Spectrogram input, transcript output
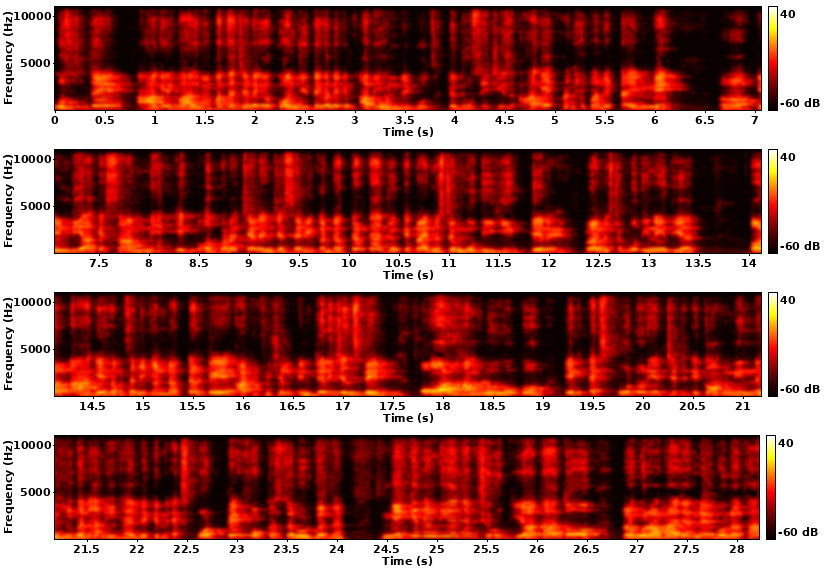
उससे आगे बाद में पता चलेगा कौन जीतेगा, लेकिन अभी हम नहीं बोल सकते। दूसरी चीज़, आगे आने वाले टाइम में इंडिया के सामने एक बहुत बड़ा चैलेंज है सेमीकंडक्टर का, जो कि प्राइम मिनिस्टर मोदी ही दे रहे हैं। प्राइम मिनिस्टर मोदी ने दिया है। और आगे हम सेमीकंडक्टर पे आर्टिफिशियल इंटेलिजेंस पे, और हम लोगों को एक एक्सपोर्ट ओरिएंटेड इकोनॉमी नहीं बनानी है, लेकिन एक्सपोर्ट पे फोकस ज़रूर करना है। मेक इन इंडिया जब शुरू किया था तो रघुराम राजन ने बोला था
